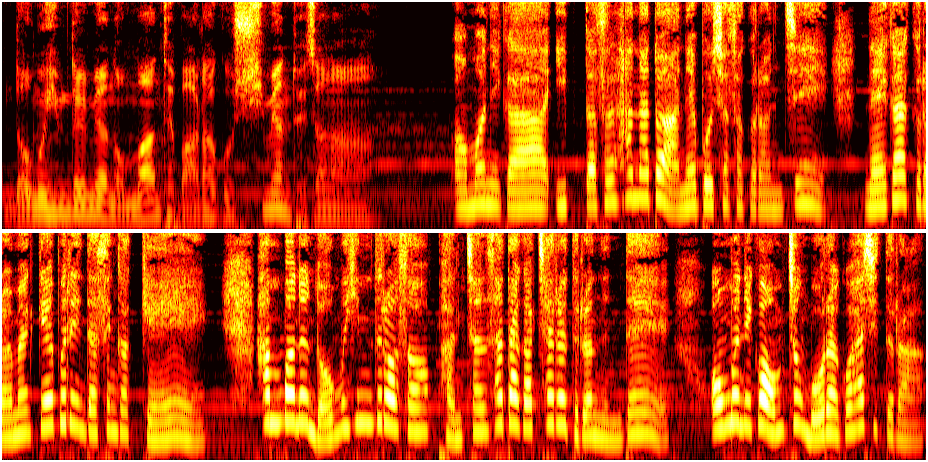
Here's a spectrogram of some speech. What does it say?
너무 힘들면 엄마한테 말하고 쉬면 되잖아. 어머니가 입덧을 하나도 안 해보셔서 그런지 내가 그러면 깨부린다 생각해. 한 번은 너무 힘들어서 반찬 사다가 차려드렸는데 어머니가 엄청 뭐라고 하시더라.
